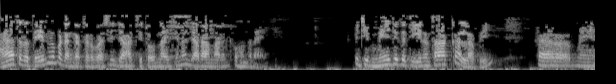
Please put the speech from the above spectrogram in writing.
6 අතර තේරෙන පටන් ගත්තට පස්සේ ජාතියට හොඳයි කියන ජරා මරණයට හොඳ නැහැ කියන. ඉතින් මේ දෙක තියෙන තාක්කල් අපි මේ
